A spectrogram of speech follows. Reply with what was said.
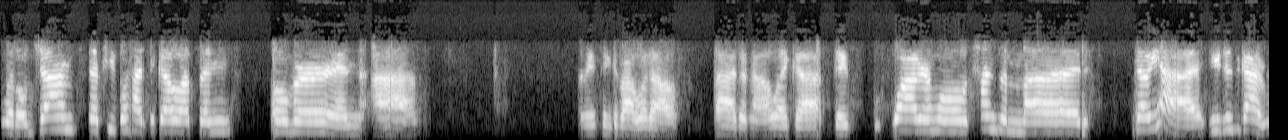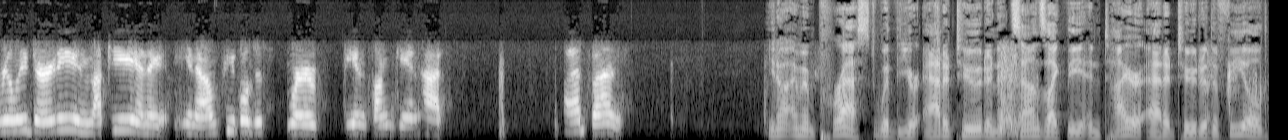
little jump that people had to go up and over, and uh, let me think about what else. I don't know, like a big water hole, tons of mud. So yeah, you just got really dirty and mucky, and it, you know, people just were being funky and had had fun. You know, I'm impressed with your attitude, and it sounds like the entire attitude of the field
